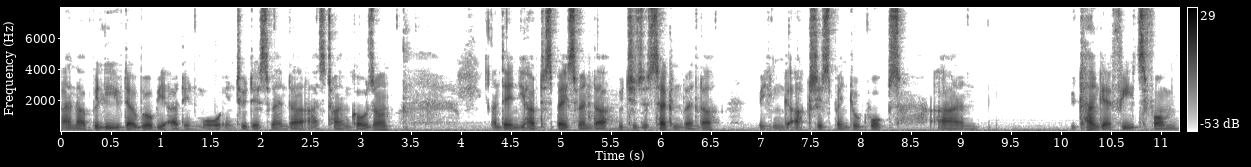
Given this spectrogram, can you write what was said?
and I believe they will be adding more into this vendor as time goes on. And then you have the space vendor which is the second vendor where you can actually spend your quarks and you can get feats from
